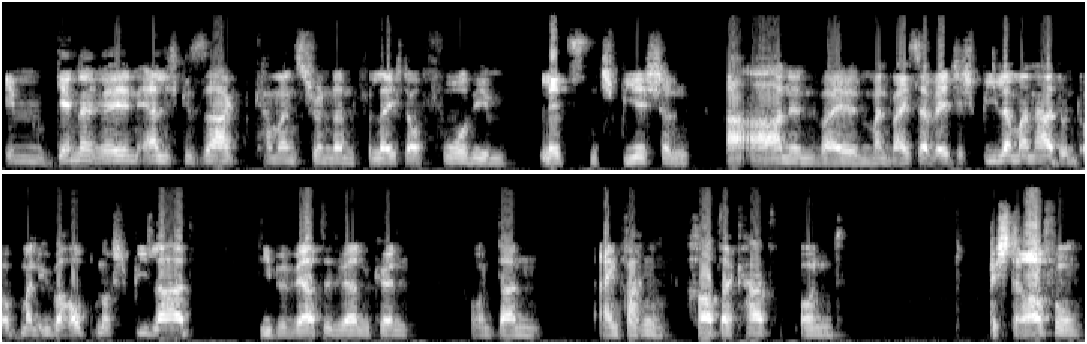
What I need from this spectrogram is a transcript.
im Generellen, ehrlich gesagt, kann man es schon dann vielleicht auch vor dem letzten Spiel schon erahnen, weil man weiß ja, welche Spieler man hat und ob man überhaupt noch Spieler hat, die bewertet werden können. Und dann einfach ein harter Cut und Bestrafung,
